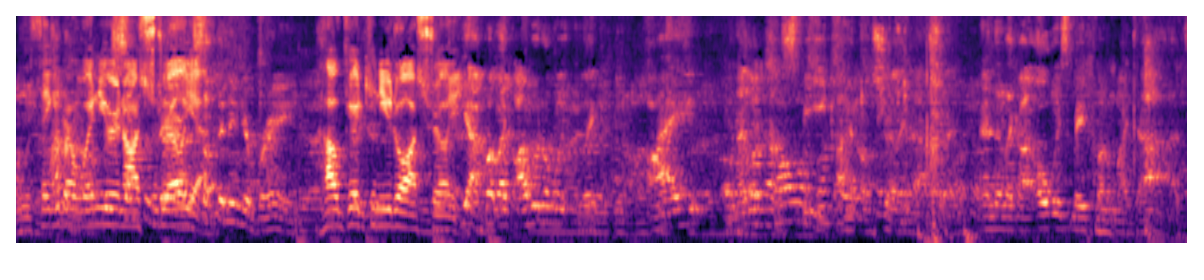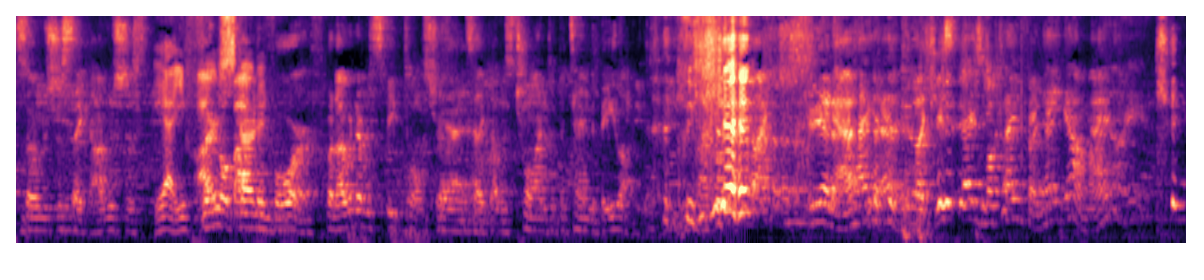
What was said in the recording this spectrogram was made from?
Well, think about when you're in There's something there, Australia. Something in your brain. How good can you do Australian? Yeah, but like I would always like I when I learned how to speak, I had an Australian accent, and then like I always made fun of my dad. So it was just like I was just Yeah, you I go first back started. and forth, but I would never speak to Australians like I was trying to pretend to be like. them. like, you know, how you like this guy's my Canadian friend. How you going, mate?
